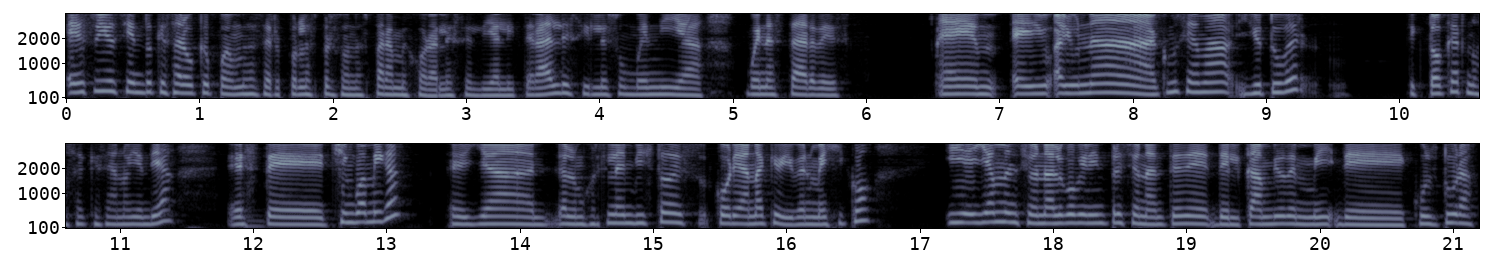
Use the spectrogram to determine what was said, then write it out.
eso yo siento que es algo que podemos hacer por las personas para mejorarles el día. Literal, decirles un buen día, buenas tardes. Em, hay una, ¿cómo se llama? YouTuber, TikToker, no sé qué sean hoy en día. Este, Chingo Amiga. Ella, a lo mejor si la han visto, es coreana que vive en México. Y ella menciona algo bien impresionante de- del cambio de, de cultura.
